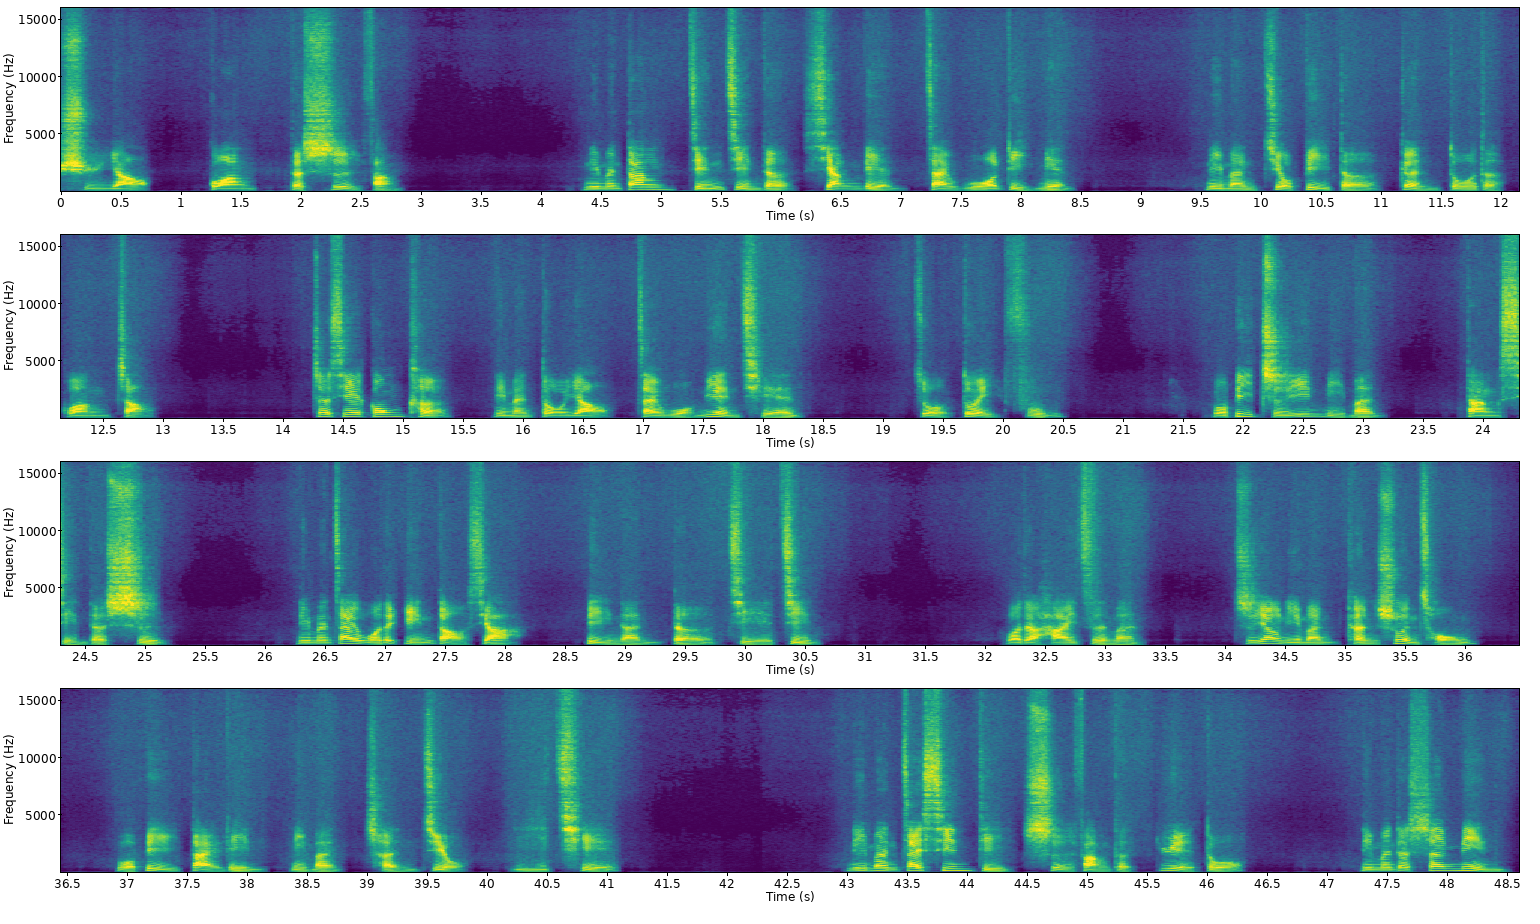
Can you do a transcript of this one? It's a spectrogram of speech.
需要光的释放。你们当紧紧的相连。在我里面，你们就必得更多的光照。这些功课，你们都要在我面前做对付。我必指引你们当行的事。你们在我的引导下，必能得捷径。我的孩子们，只要你们肯顺从。我必带领你们成就一切。你们在心底释放的越多，你们的生命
